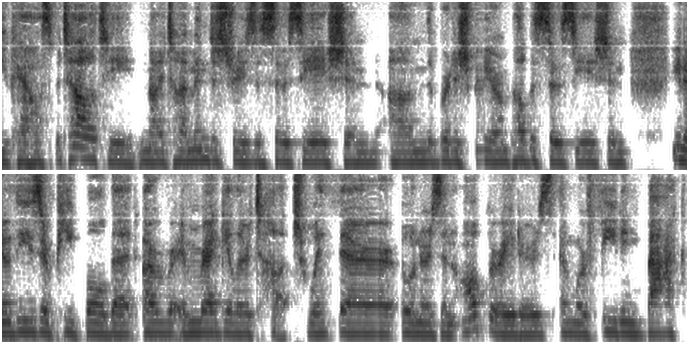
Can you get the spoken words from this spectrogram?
UK Hospitality, Nighttime Industries Association, um, the British Beer and Pub Association. You know, these are people that are in regular touch with their owners and operators, and we're feeding back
